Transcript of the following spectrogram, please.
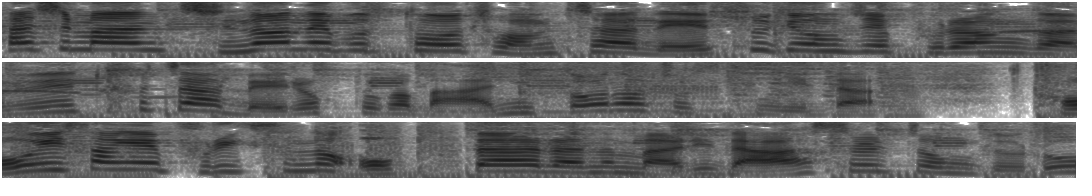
하지만 지난해부터 점차 내수 경제 불안감에 투자 매력도가 많이 떨어졌습니다. 더 이상의 브릭스는 없다라는 말이 나왔을 정도로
